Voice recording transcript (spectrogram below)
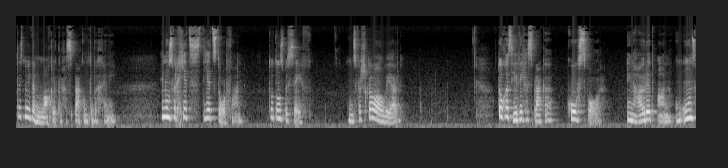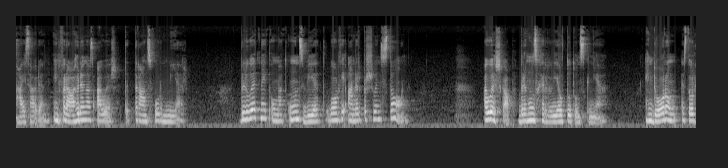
Dit is nooit 'n maklike gesprek om te begin nie. En ons vergeet steeds daarvan tot ons besef ons verskil alweer. Tog is hierdie gesprekke kosbaar en hou dit aan om ons huishouding en verhouding as ouers te transformeer. Bloot net omdat ons weet waar die ander persoon staan. Ouerskap bring ons gereeld tot ons knieë. En daarom is daar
